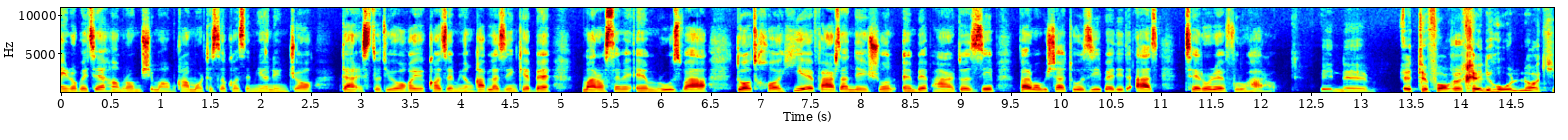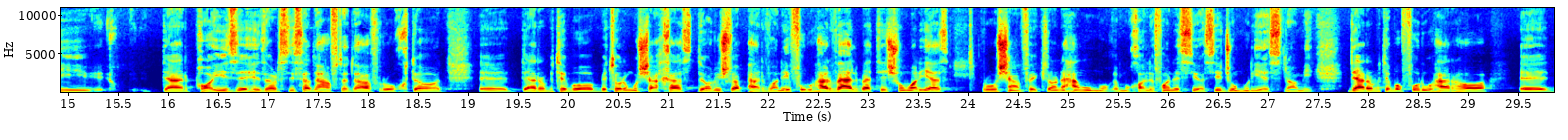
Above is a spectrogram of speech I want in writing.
این رابطه همراه میشیم همکار مرتضی کاظمیان اینجا در استودیو آقای کاظمیان. قبل از اینکه به مراسم امروز و دادخواهی فرزند ایشون بپردازیم برای ما بیشتر توضیح بدید از ترور فروهرها. این اتفاق خیلی هولناکی در پاییز 1377 رخ داد در رابطه با به طور مشخص داروش و پروانه فروهر و البته شماری از روشنفکران همون موقع مخالفان سیاسی جمهوری اسلامی. در رابطه با فروهرها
